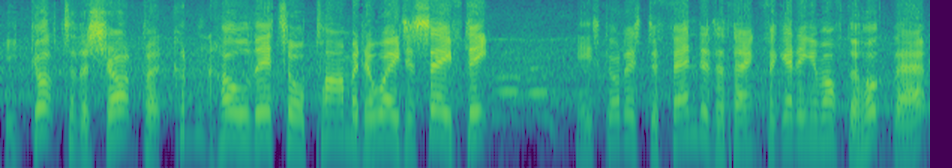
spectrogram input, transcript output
He got to the shot but couldn't hold it or palm it away to safety. He's got his defender to thank for getting him off the hook there.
